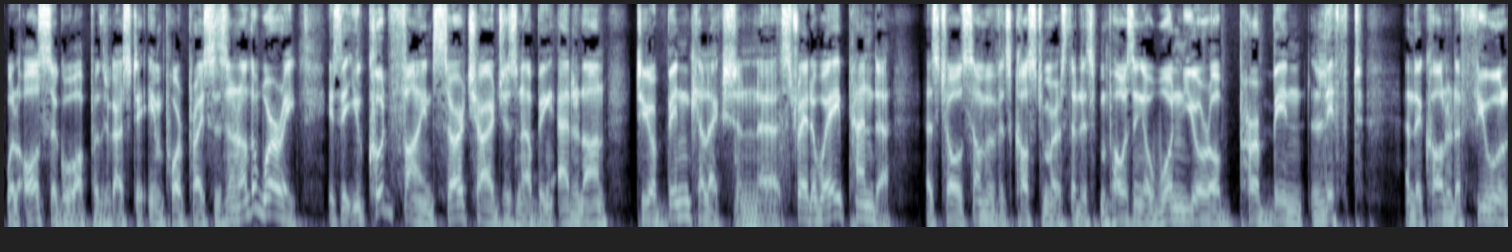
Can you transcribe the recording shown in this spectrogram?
will also go up with regards to import prices. And another worry is that you could find surcharges now being added on to your bin collection uh, straight away. Panda has told some of its customers that it's imposing a one euro per bin lift and they call it a fuel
